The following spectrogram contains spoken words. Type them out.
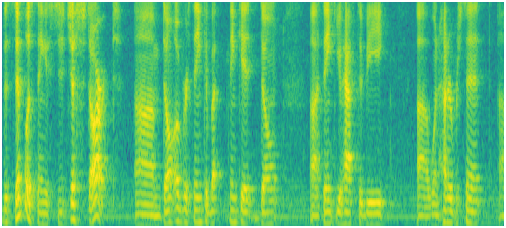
the simplest thing is to just start. Um, don't overthink about think it. Don't uh, think you have to be uh, 100% um,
